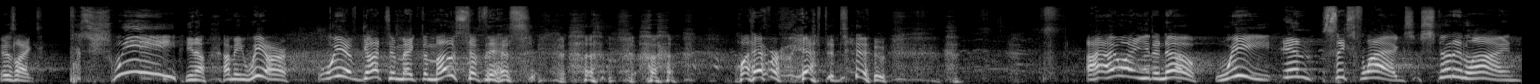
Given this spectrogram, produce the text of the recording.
it was like sweet. You know, I mean, we are, we have got to make the most of this. Whatever we have to do. I, I want you to know we in Six Flags stood in line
